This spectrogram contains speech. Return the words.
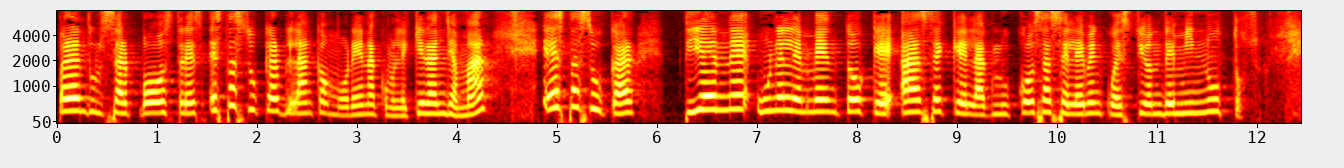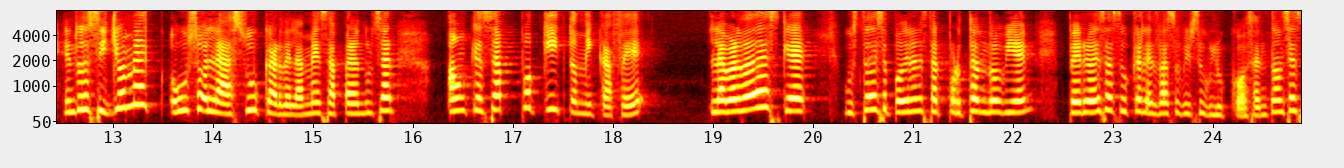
para endulzar postres, esta azúcar blanca o morena, como le quieran llamar, este azúcar tiene un elemento que hace que la glucosa se eleve en cuestión de minutos. Entonces, si yo me uso el azúcar de la mesa para endulzar, aunque sea poquito mi café, la verdad es que ustedes se podrían estar portando bien, pero ese azúcar les va a subir su glucosa. Entonces,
